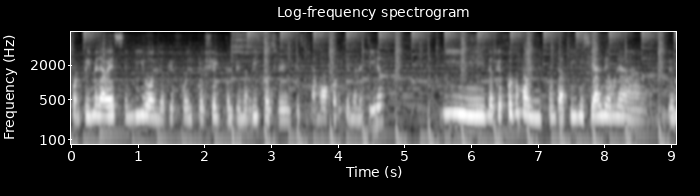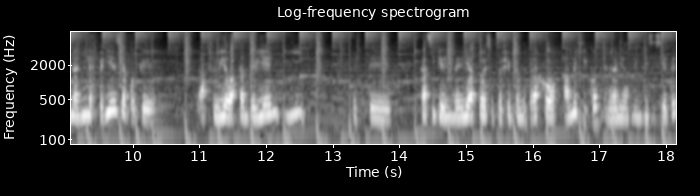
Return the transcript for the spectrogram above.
por primera vez en vivo lo que fue el proyecto, el primer disco que se llamó Corrigiendo el Destino y lo que fue como el puntapié inicial de una, de una linda experiencia porque ha fluido bastante bien y este, casi que de inmediato ese proyecto me trajo a México en el año 2017,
